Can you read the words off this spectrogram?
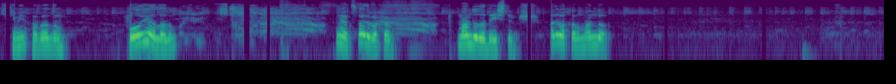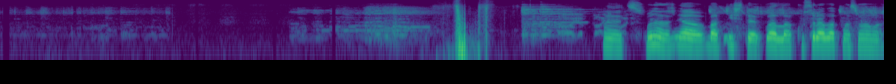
Kimi alalım? Boğ'u alalım. Evet hadi bakalım. Mando da değiştirmiş. Hadi bakalım Mando. Evet. Bu ne? Ya bak işte valla kusura bakmasın ama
